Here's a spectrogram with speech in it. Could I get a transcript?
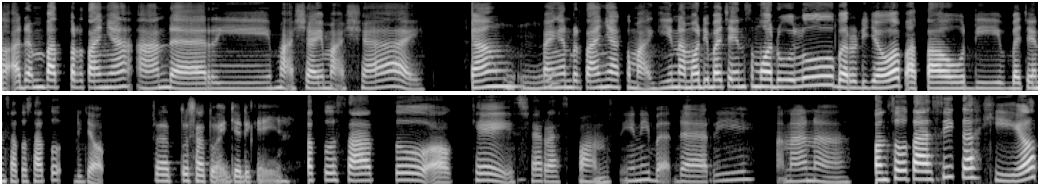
Eee, ada 4 pertanyaan dari Mak Syai Mak Syai yang Mhm. pengen bertanya ke Mak Gina. Mau dibacain semua dulu baru dijawab atau dibacain satu-satu dijawab? Satu-satu aja deh kayaknya. Satu-satu, oke, share response. Ini dari Nana. Konsultasi ke Hilt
